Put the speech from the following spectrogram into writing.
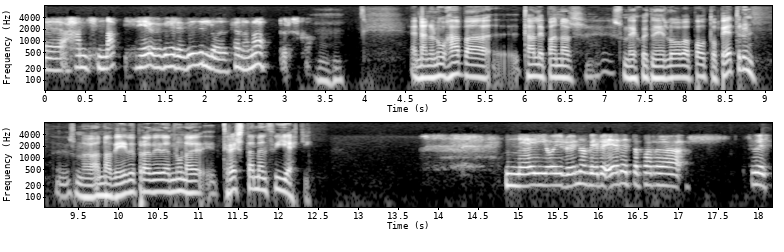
uh, hans nafn hefur verið viðlóðin þennan nafnur sko mm -hmm. En þannig að nú hafa talibanar svona eitthvað neði lofa bót og betrun svona annað yfirbræðið en núna treysta menn því ekki Nei og í raun og veru er þetta bara veist,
